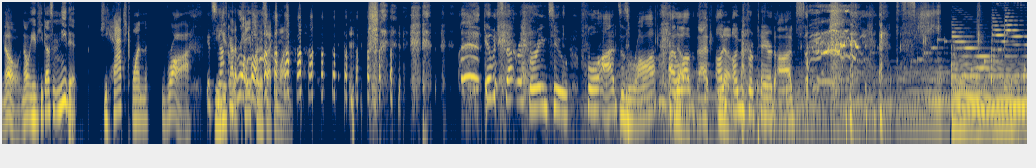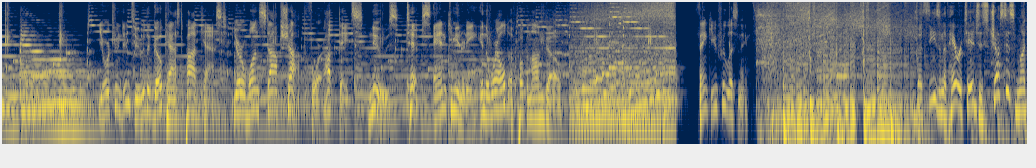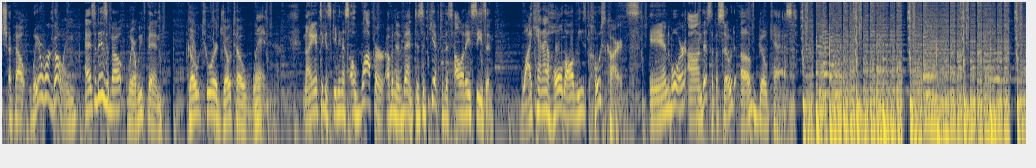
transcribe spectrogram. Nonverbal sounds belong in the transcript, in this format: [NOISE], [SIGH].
No, no, he, he doesn't need it. He hatched one raw. It's He- not he's gotta pay for the second one. [LAUGHS] Can we start referring to full odds as raw? I No. love that. Un- No. Unprepared odds. [LAUGHS] You're tuned into the GoCast podcast, your one stop shop for updates, news, tips, and community in the world of Pokemon Go. Thank you for listening. The season of Heritage is just as much about where we're going as it is about where we've been. Go Tour Johto when? Niantic is giving us a whopper of an event as a gift this holiday season. Why can't I hold all these postcards? and more on this episode of GoCast.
